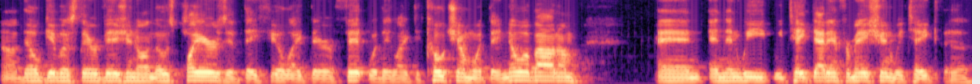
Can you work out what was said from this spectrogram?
Uh, they'll give us their vision on those players if they feel like they're a fit, would they like to coach them, what they know about them, and and then we we take that information, we take the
